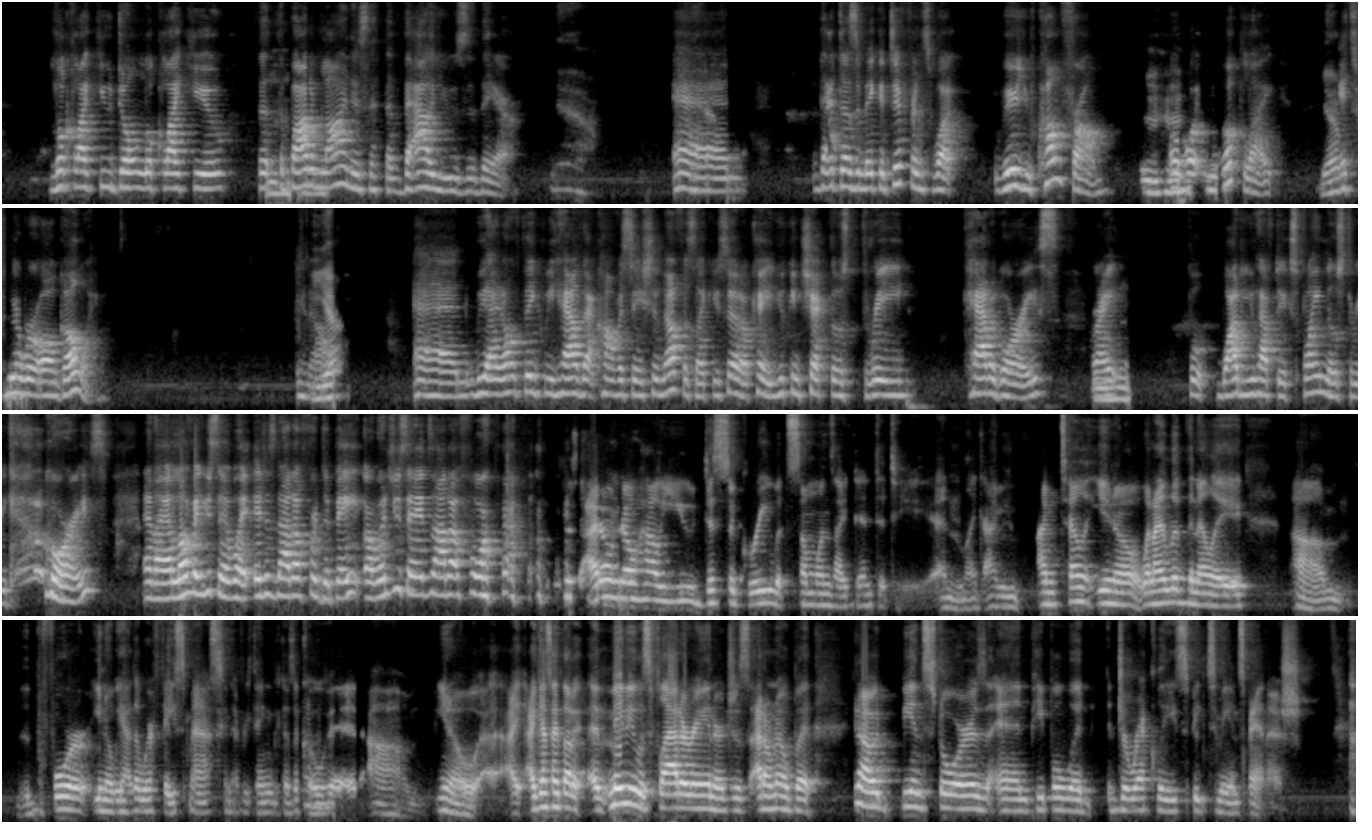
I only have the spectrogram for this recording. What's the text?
look like you, don't look like you. The, the Mhm. bottom line is that the values are there. yeah And that doesn't make a difference what where you've come from Mhm. or what you look like. yeah It's where we're all going. You know? Yeah. And we I don't think we have that conversation enough. It's like you said, okay, you can check those three categories, right? Mhm. But why do you have to explain those three categories? And I love it. You said, wait, it is not up for debate, or what did you say? It's not up for. I don't know how you disagree with someone's identity. And like I'm I'm telling you know, when I lived in LA, um, before you know we had to wear face masks and everything because of Mhm. COVID. Um, you know, I, I guess I thought it, maybe it was flattering or just I don't know, but you know, I would be in stores and people would directly speak to me in Spanish.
